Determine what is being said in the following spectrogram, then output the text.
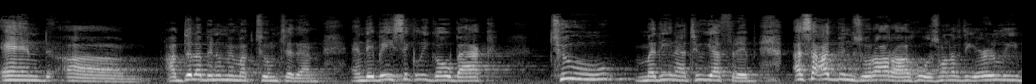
and um, Abdullah bin Umm Maktoum to them, and they basically go back to Medina, to Yathrib. As'ad bin Zurara, who was one of the early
